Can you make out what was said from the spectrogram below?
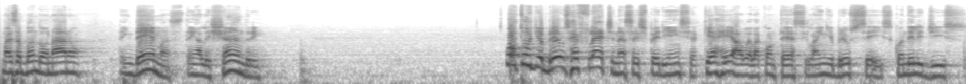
mas abandonaram. Tem Demas, tem Alexandre. O autor de Hebreus reflete nessa experiência que é real, ela acontece lá em Hebreus 6, quando ele diz:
